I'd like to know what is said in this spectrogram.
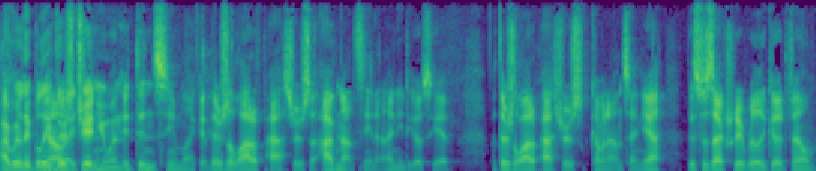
I really believe No, there's it didn't- genuine. It didn't seem like it. There's a lot of pastors. I've not seen it. I need to go see it. But there's a lot of pastors coming out and saying, "Yeah, this was actually a really good film."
